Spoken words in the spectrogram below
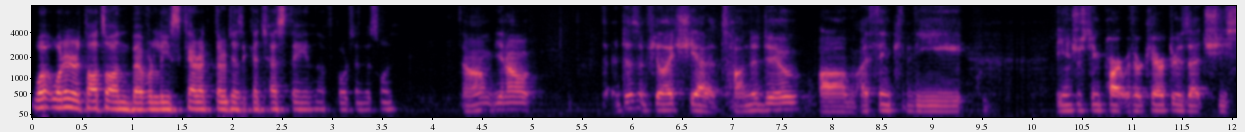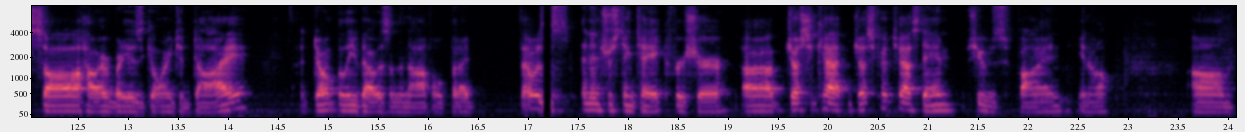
what, what are your thoughts on beverly's character jessica chastain of course in this one? Um you know it doesn't feel like she had a ton to do. Um i think the the interesting part with her character is that she saw how everybody was going to die. I don't believe that was in the novel but i that was an interesting take for sure. Uh, Jessica Jessica Chastain, she was fine. You know, um,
